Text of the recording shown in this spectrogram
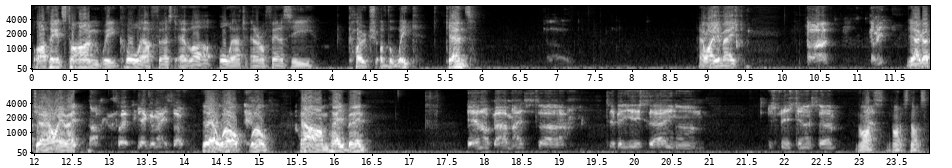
Well, I think it's time we call our first ever All Out NRL Fantasy Coach of the Week, Kens. Hello. How are you, mate? Alright. Come in. Yeah, I got you. How are you, mate? Oh, yeah, good mate yourself. Yeah, well, well. How um how you been? Yeah, not bad, mate. Just uh, did a bit of uni today and um, just finished dinner. So nice, yeah. nice, nice.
